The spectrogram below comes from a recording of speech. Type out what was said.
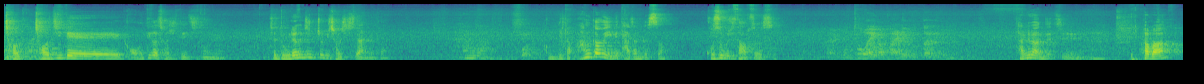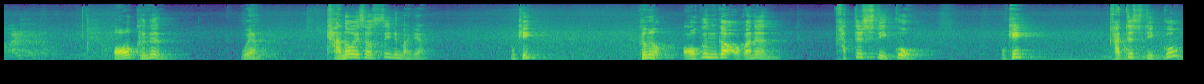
저 저지대가 어디가 저지대지 동네? 저 노량진 쪽이 저지대 아닐까? 한강 그럼 물다 한강은 이미 다 잠겼어. 고수부지 다 없어졌어. 오토바이가 빨리 못 달리고 달리면 안 되지. 봐봐. 아, 빨리 어 그는 뭐야? 단어에서 쓰이는 말이야. 오케이? 그러면 어근과 어간은 같을 수도 있고, 오케이? 같을 수도 있고,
